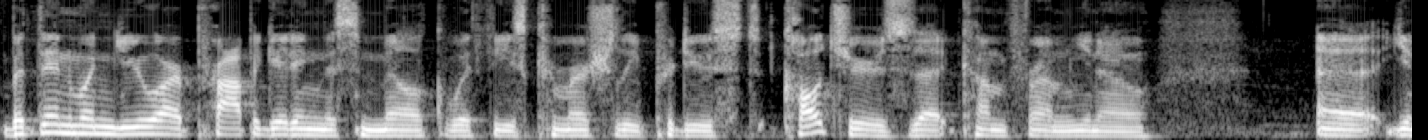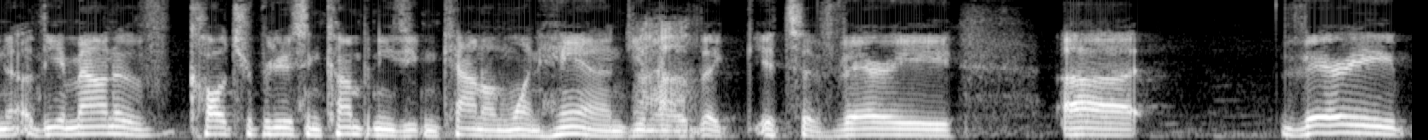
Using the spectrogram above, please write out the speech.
but then when you are propagating this milk with these commercially produced cultures that come from, you know, uh, you know, the amount of culture producing companies you can count on one hand. You uh-huh. know, like it's a very, uh, very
